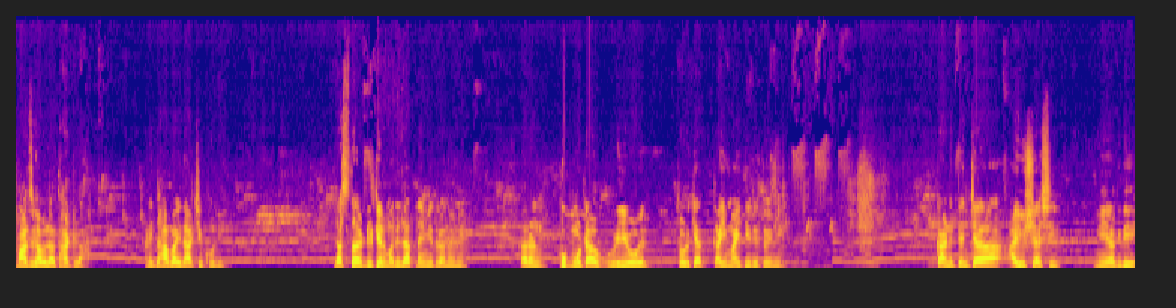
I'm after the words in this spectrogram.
माझगावला थाटला आणि दहा बाय दहाची खोली. जास्त डिटेलमध्ये जात नाही मित्रांनो मी. कारण खूप मोठा व्हिडिओ होईल. थोडक्यात काही माहिती देतो आहे मी. कारण त्यांच्या आयुष्याशी मी अगदी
